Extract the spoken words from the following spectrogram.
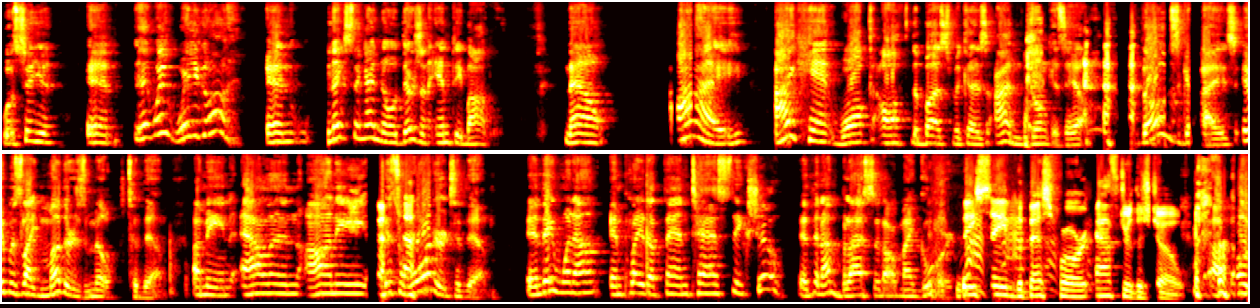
We'll see you. And hey, wait, where are you going? And next thing I know, there's an empty bottle. Now, I I can't walk off the bus because I'm drunk as hell. Those guys, it was like mother's milk to them. I mean, Alan, Onnie, it's water to them and they went out and played a fantastic show. And then I'm blasted out my gourd. They saved the best for after the show. uh, oh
